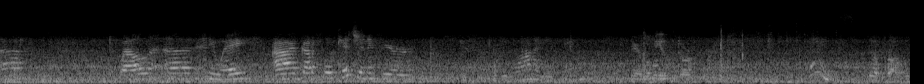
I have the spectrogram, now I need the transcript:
Uh, well, uh, anyway, I've got a full kitchen if you're if you want anything. Here, let me get the door for you. Thanks. No problem.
